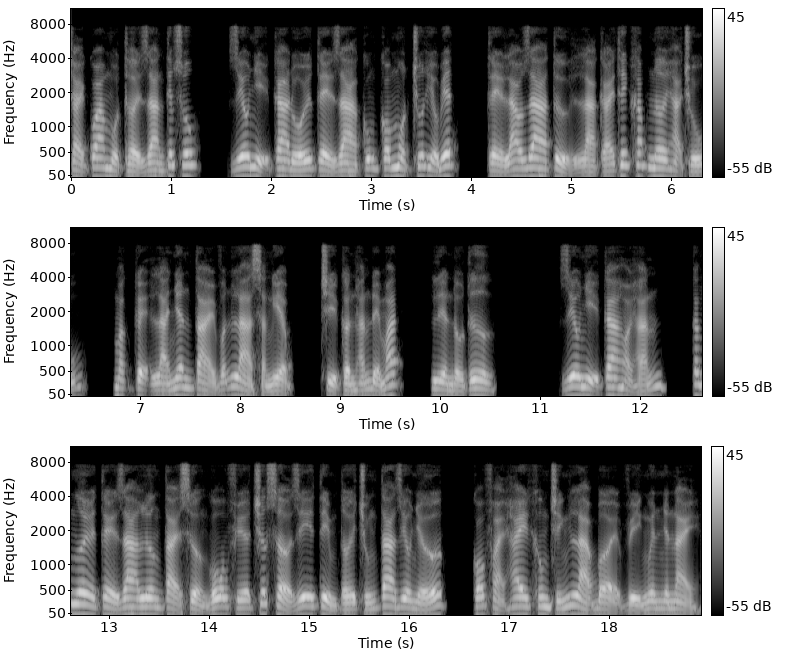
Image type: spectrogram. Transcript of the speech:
Trải qua một thời gian tiếp xúc, Diêu nhị ca đối tề gia cũng có một chút hiểu biết, tề lao gia tử là cái thích khắp nơi hạ chú, mặc kệ là nhân tài vẫn là sản nghiệp, chỉ cần hắn để mắt, liền đầu tư. Diêu nhị ca hỏi hắn, các ngươi tề ra lương tài xưởng gỗ phía trước sở di tìm tới chúng ta diêu nhớ, có phải hay không chính là bởi vì nguyên nhân này?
